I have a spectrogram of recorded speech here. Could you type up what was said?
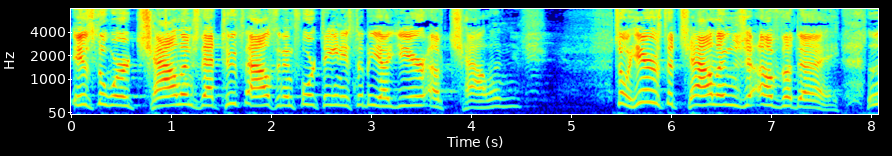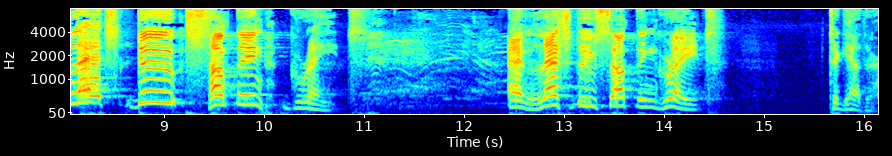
is the word challenge. That 2014 is to be a year of challenge. So here's the challenge of the day let's do something great. And let's do something great together.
